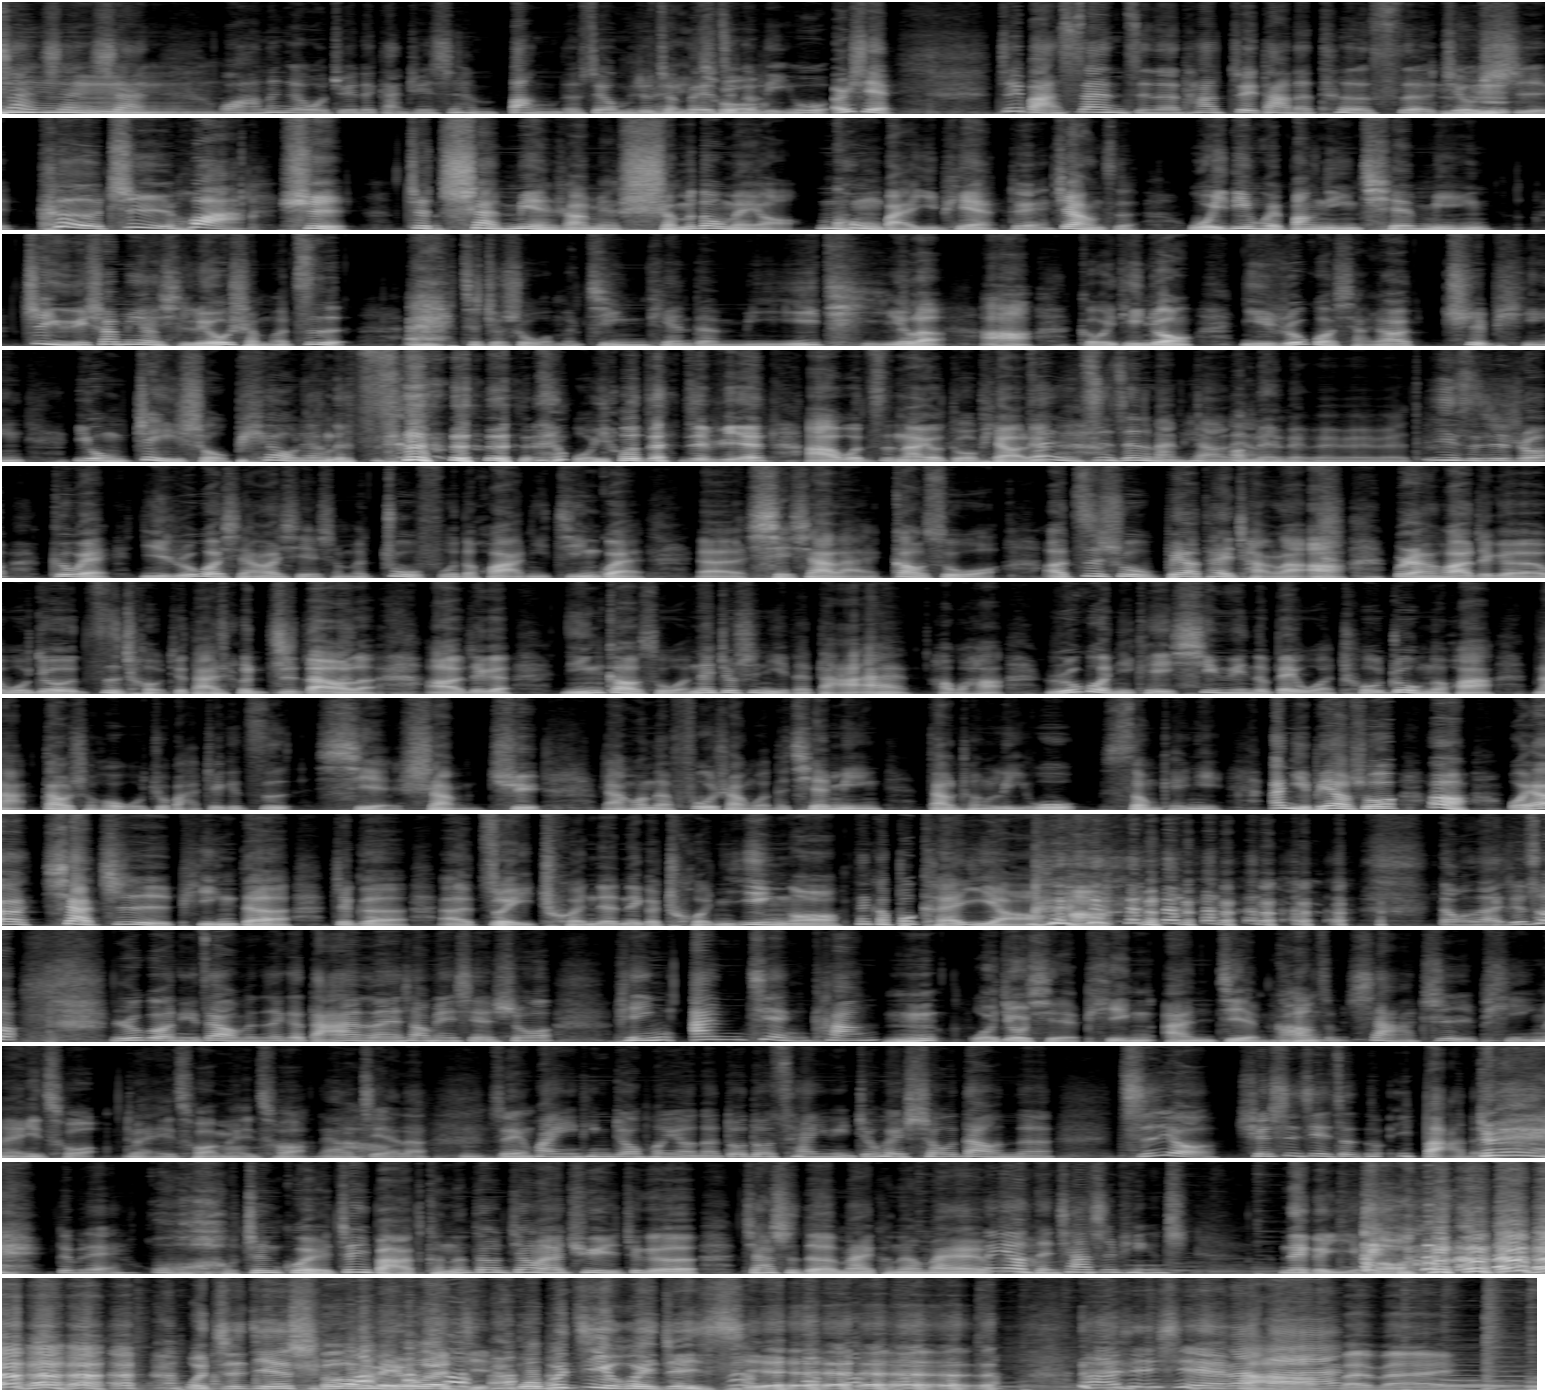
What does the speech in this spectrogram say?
扇扇扇，哇，那个我觉得感觉是很棒的，所以我们就准备这个礼物。而且这把扇子呢，它最大的特色就是刻制化，是。这扇面上面什么都没有，空白一片。对，这样子我一定会帮您签名。至于上面要留什么字？哎，这就是我们今天的谜题了啊！各位听众，你如果想要视频用这一手漂亮的字，我又在这边啊，我字哪有多漂亮？但你字真的蛮漂亮。没没没没没，意思是说，各位，你如果想要写什么祝福的话，你尽管呃写下来告诉我啊，字数不要太长了啊，不然的话，这个我就字丑就大家就知道了啊。这个您告诉我，那就是你的答案，好不好？如果你可以幸运的被我抽中的话，那到时候我就把。这个字写上去，然后呢，附上我的签名，当成礼物送给你啊！你不要说哦，我要夏志平的这个呃嘴唇的那个唇印哦，那个不可以哦。哈，懂了，就是说，如果你在我们这个答案栏上面写说平安健康，嗯，我就写平安健康，怎么夏志平？没错，没错，没错，了解了。所以欢迎听众朋友呢多多参与，就会收到呢只有全世界这一把的。对。对不对？哇，好珍贵！这一把可能到将来去这个佳士得卖可能要卖那要等夏志平那个以后，我直接说没问题，我不忌讳这些。好，谢谢，拜好，拜。拜拜。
